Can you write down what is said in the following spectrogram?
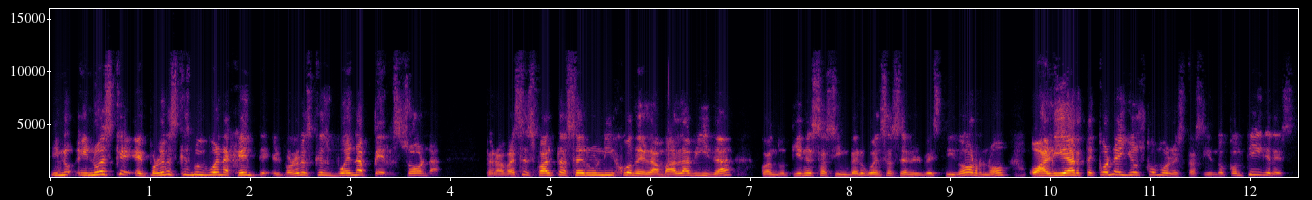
y, no, y no es que, el problema es que es muy buena gente, el problema es que es buena persona, pero a veces falta ser un hijo de la mala vida cuando tienes esas sinvergüenzas en el vestidor, ¿no? O aliarte con ellos como lo está haciendo con Tigres.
